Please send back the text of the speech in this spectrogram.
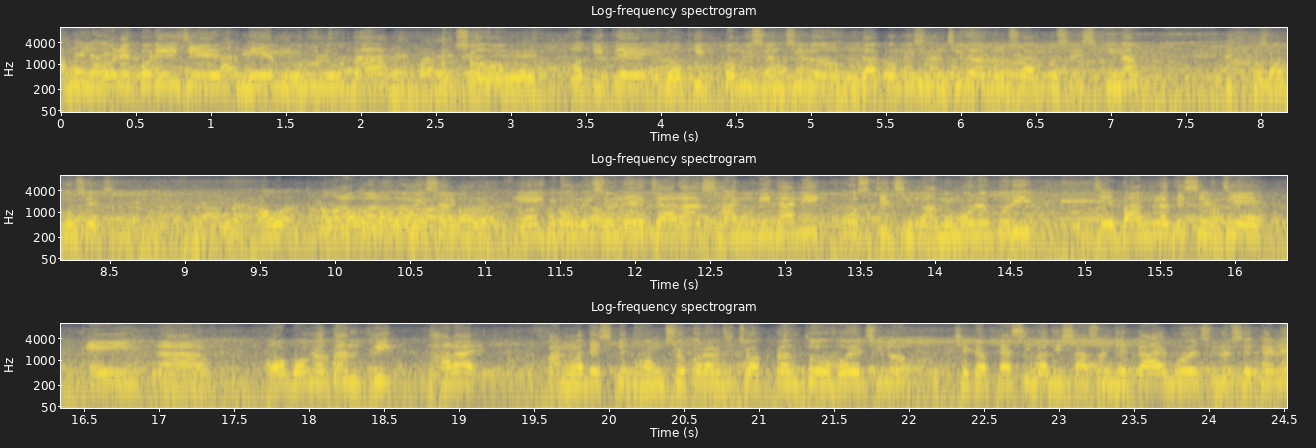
আমি মনে করি যে নিএম নুরুল হুদা সহ অতীতে রকিব কমিশন ছিল হুদা কমিশন ছিল এবং সর্বশেষ কি নাম? সর্বশেষ। আওয়াল কমিশন। এই কমিশনে যারা সাংবিধানিক পোস্টে ছিল আমি মনে করি যে বাংলাদেশের যে এই অগণতান্ত্রিক ধারায় বাংলাদেশকে ধ্বংস করার যে চক্রান্ত হয়েছিল, সেটা ফ্যাসিবাদী শাসন যে কায়েম হয়েছিল, সেখানে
